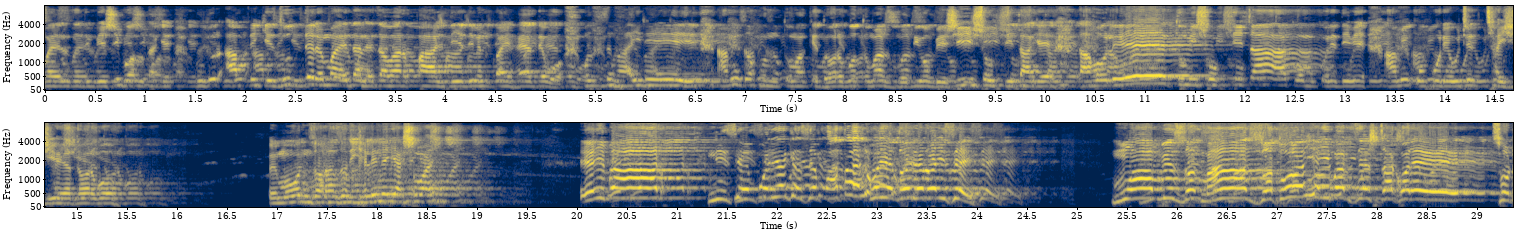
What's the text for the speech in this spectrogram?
ভাইয়ের যদি বেশি বল থাকে হুজুর আপনি কি যুদ্ধের ময়দানে যাওয়ার পাশ দিয়ে দিবেন? ভাই হ্যাঁ দেবো। বলতেছে ভাই রে আমি যখন তোমাকে ধরবো তোমার যদিও বেশি শক্তি থাকে তাহলে তুমি শক্তিটা কম করে দিবে। আমি উপরে উঠে ছাইশিয়ে ধরবো। ওই মন জরাজরি খেলে নেই এক সময়। এইবার নিচে পড়ে গেছে পাতাল হয়ে ধরে রয়েছে। যতই এইবার চেষ্টা করে ছোট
